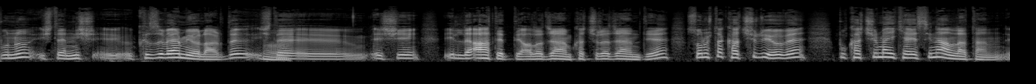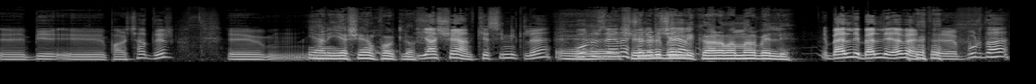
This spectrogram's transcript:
bunu işte niş, e, kızı vermiyorlardı. İşte e, eşi ille ahd etti alacağım kaçıracağım diye. Sonuçta kaçırıyor ve bu kaçırma hikayesini anlatan e, bir e, parçadır. E, Yani yaşayan folklor. yaşayan kesinlikle. Ee, Onun üzerine şöyle bir şey belli, kahramanlar belli. Belli belli evet. Ee, burada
